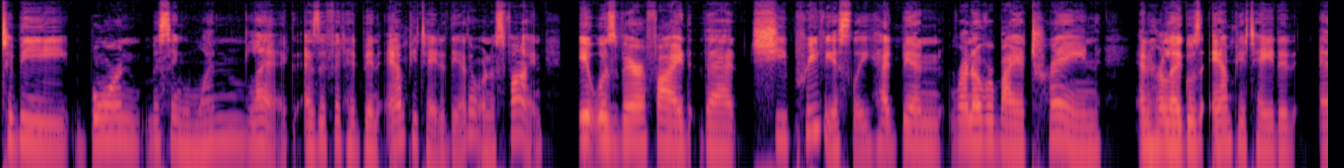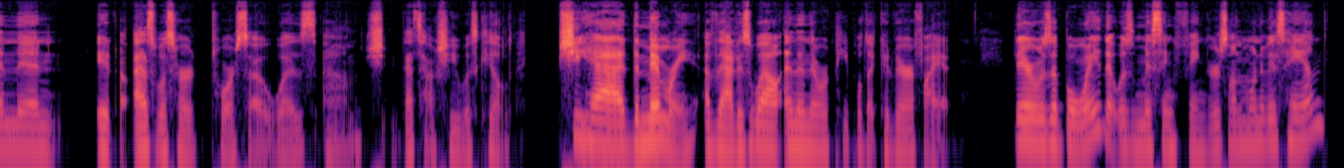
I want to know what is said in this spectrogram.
to be born missing one leg as if it had been amputated. The other one was fine. It was verified that she previously had been run over by a train and her leg was amputated, and then it, as was her torso, was um, she, that's how she was killed. She had the memory of that as well, and then there were people that could verify it. There was a boy that was missing fingers on one of his hands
